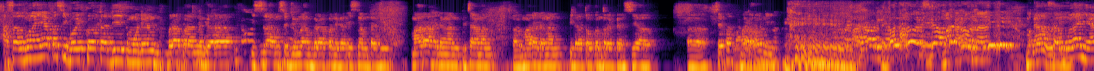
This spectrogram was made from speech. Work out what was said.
Asal mulanya apa sih boykot tadi kemudian berapa negara Islam sejumlah berapa negara Islam tadi marah dengan kecaman eh, marah dengan pidato kontroversial eh, siapa makaroni Makaroni. Makaroni dah. makarona. nah asal Makaroni. mulanya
